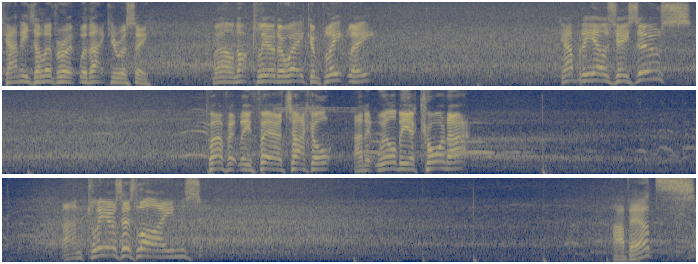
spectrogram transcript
Can he deliver it with accuracy? Well, not cleared away completely. Gabriel Jesus. Perfectly fair tackle, and it will be a corner. And clears his lines. Havertz.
